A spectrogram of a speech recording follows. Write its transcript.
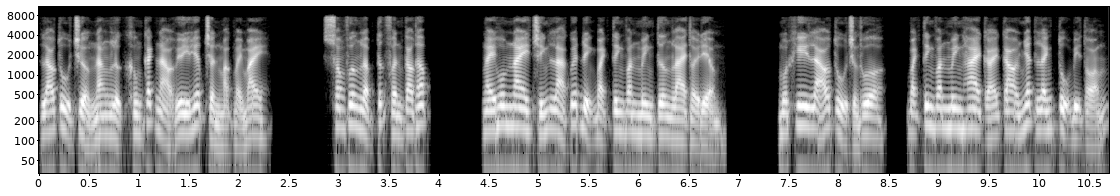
lão tủ trưởng năng lực không cách nào uy hiếp trần mặc mảy may. Song phương lập tức phân cao thấp. Ngày hôm nay chính là quyết định bạch tinh văn minh tương lai thời điểm. Một khi lão tủ trưởng thua, bạch tinh văn minh hai cái cao nhất lãnh tụ bị tóm,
